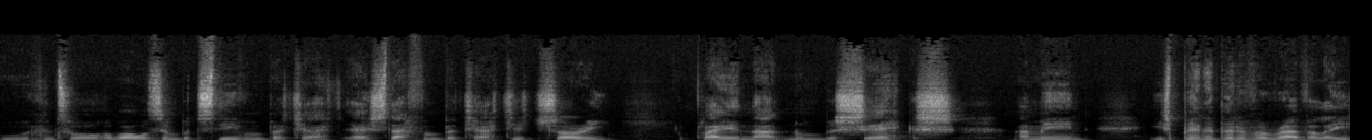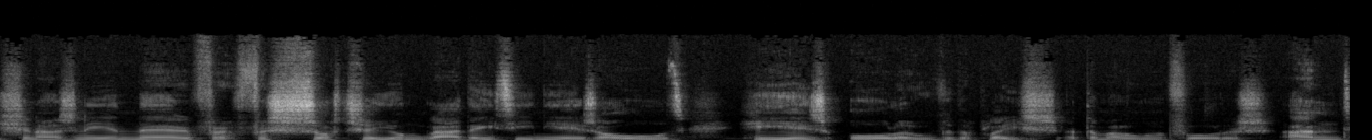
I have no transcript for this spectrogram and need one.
we- can talk about him, but Stephen Bacet, uh, Stefan Bajcetic, sorry, playing that number six. I mean, he's been a bit of a revelation, hasn't he, in there? For, for such a young lad, 18 years old, he is all over the place at the moment for us. And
